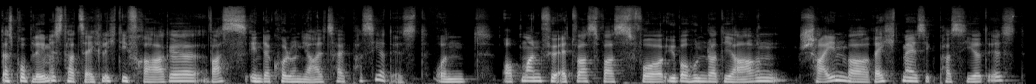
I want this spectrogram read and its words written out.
Das Problem ist tatsächlich die Frage, was in der Kolonialzeit passiert ist und ob man für etwas, was vor über 100 Jahren scheinbar rechtmäßig passiert ist,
